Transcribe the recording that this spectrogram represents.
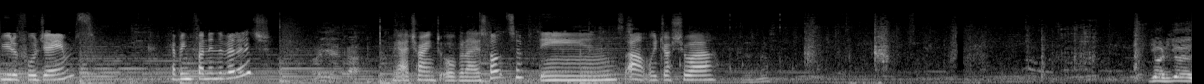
Beautiful James. Having fun in the village? We are trying to organise lots of things, aren't we, Joshua? John, you're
